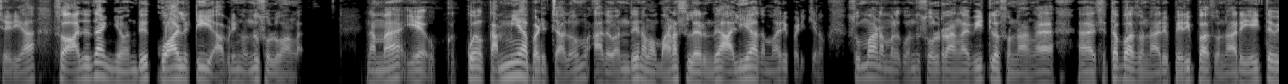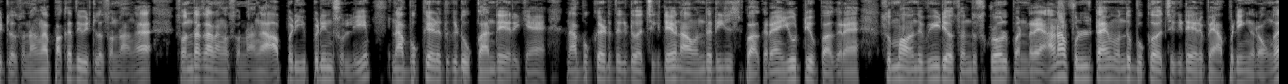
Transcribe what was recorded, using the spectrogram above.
சரியா? ஸோ அதுதான் இங்கே வந்து குவாலிட்டி அப்படின்னு வந்து சொல்லுவாங்க. நம்ம ஏ கொ கம்மியா படிச்சாலும், வந்து நம்ம மனசுல இருந்து அழியாத மாதிரி படிக்கணும். சும்மா நம்மளுக்கு வந்து சொல்கிறாங்க வீட்டில் சொன்னாங்க, சித்தப்பா சொன்னார் பெரியப்பா சொன்னார் எய்த்த வீட்டில் சொன்னாங்க, பக்கத்து வீட்டில் சொன்னாங்க, சொந்தக்காரங்க சொன்னாங்க, அப்படி இப்படின்னு சொல்லி நான் புக்கை எடுத்துக்கிட்டு உட்காந்தே இருக்கேன். நான் புக்கை எடுத்துக்கிட்டு வச்சுக்கிட்டே நான் வந்து ரீல்ஸ் பார்க்குறேன், யூடியூப் பார்க்குறேன், சும்மா வந்து வீடியோஸ் வந்து ஸ்க்ரோல் பண்ணுறேன் ஆனால் ஃபுல் டைம் வந்து புக்கை வச்சுக்கிட்டே இருப்பேன் அப்படிங்கிறவங்க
